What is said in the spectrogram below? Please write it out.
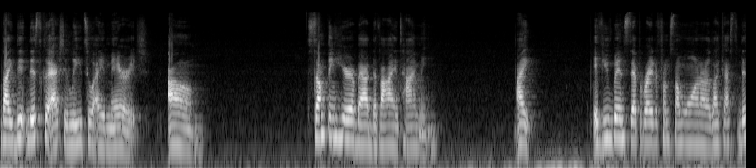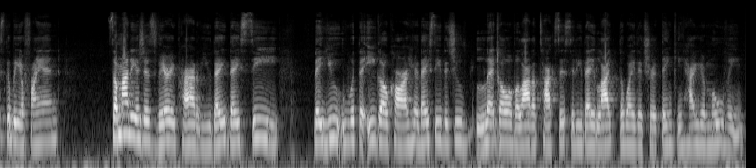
Like th- this could actually lead to a marriage. Um, something here about divine timing. Like if you've been separated from someone, or like I, this could be a friend. Somebody is just very proud of you. They they see that you with the ego card here they see that you've let go of a lot of toxicity. They like the way that you're thinking how you're moving.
